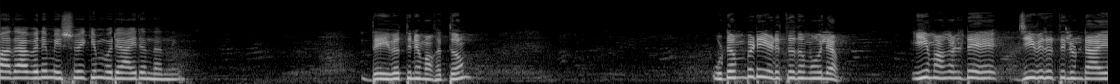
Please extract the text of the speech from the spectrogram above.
മാതാവിനും ഈശോയ്ക്കും ഒരു ആയിരം നന്ദി. ദൈവത്തിന് മഹത്വം. ഉടമ്പടി എടുത്തത് മൂലം ഈ മകളുടെ ജീവിതത്തിലുണ്ടായ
